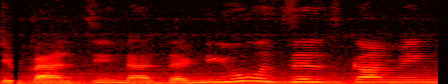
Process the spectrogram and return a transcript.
Chimpanzee, another news is coming.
